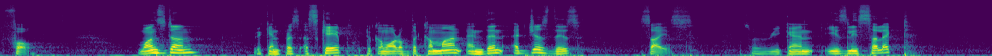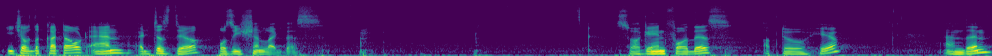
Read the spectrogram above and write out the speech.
four. Once done we can press escape to come out of the command and then adjust this size. So we can easily select each of the cutout and adjust their position like this. So again for this up to here and then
